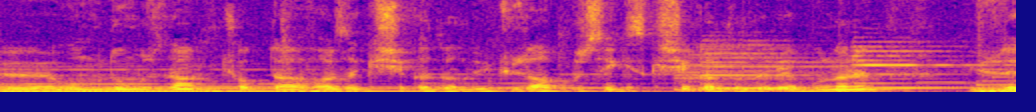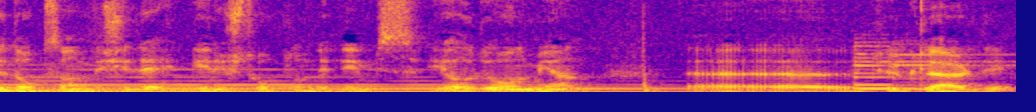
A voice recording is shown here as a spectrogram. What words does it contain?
E, umduğumuzdan çok daha fazla kişi katıldı. 368 kişi katıldı ve bunların %95'i de geniş toplum dediğimiz Yahudi olmayan e, Türklerdi.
